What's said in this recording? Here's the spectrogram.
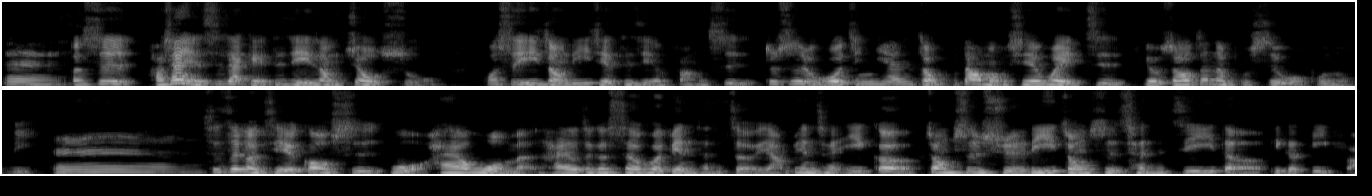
嗯，而是好像也是在给自己一种救赎。或是一种理解自己的方式，就是我今天走不到某些位置，有时候真的不是我不努力，嗯，是这个结构使我还有我们还有这个社会变成这样，变成一个重视学历、重视成绩的一个地方，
